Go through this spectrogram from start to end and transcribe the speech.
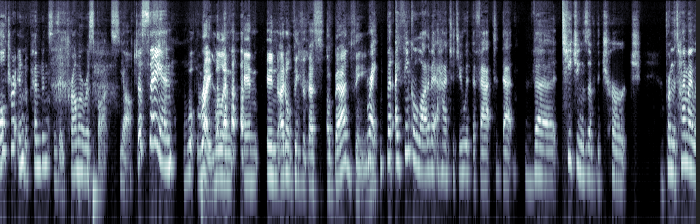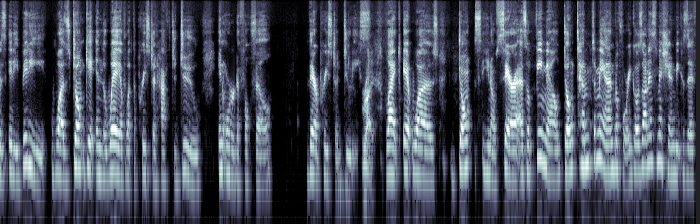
Ultra independence is a trauma response, y'all. Just saying. Well, right. Well, and and and I don't think that that's a bad thing. Right. But I think a lot of it had to do with the fact that the teachings of the church from the time I was itty bitty was don't get in the way of what the priesthood have to do in order to fulfill their priesthood duties. Right. Like it was don't, you know, Sarah as a female, don't tempt a man before he goes on his mission because if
